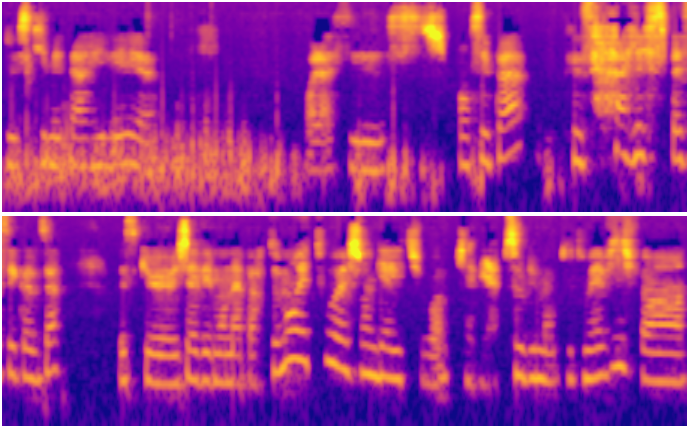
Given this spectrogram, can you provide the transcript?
de ce qui m'est arrivé. Euh. voilà, c'est, je pensais pas que ça allait se passer comme ça parce que j'avais mon appartement et tout à Shanghai, tu vois. J'avais absolument toute ma vie, enfin,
